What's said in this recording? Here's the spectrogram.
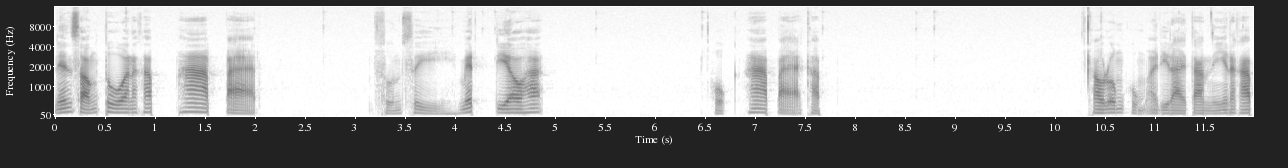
เน้น 2 ตัวนะครับ 58 04 เม็ดเดียวฮะ658 ครับ เข้าร่วมกลุ่ม ID Line ตามนี้นะครับ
